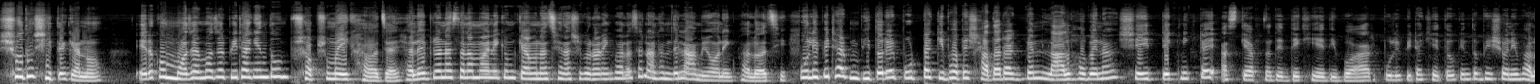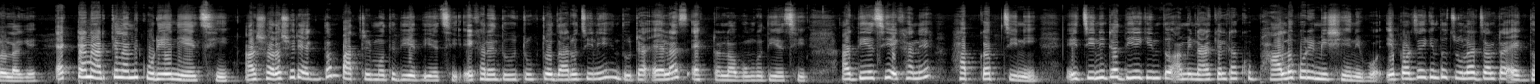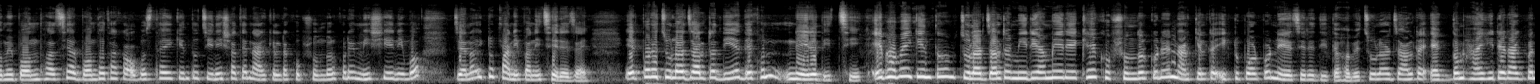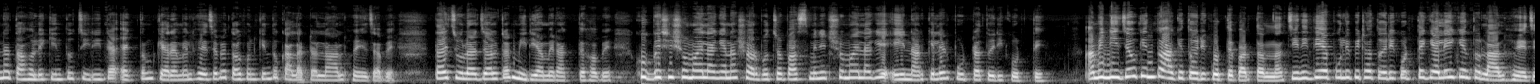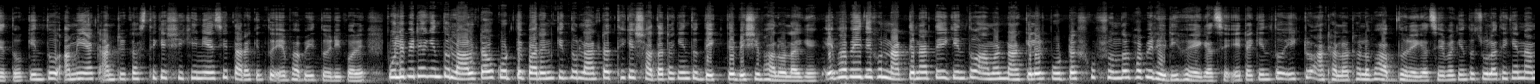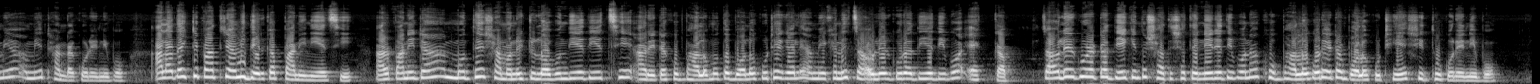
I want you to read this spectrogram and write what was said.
শুধু শীতে কেন? এরকম মজার মজার পিঠা কিন্তু সবসময়ই খাওয়া যায়। হ্যালো ইব্রান আসসালামু আলাইকুম। কেমন আছেন? আশা করি অনেক ভালো আছেন। আলহামদুলিল্লাহ, আমিও অনেক ভালো আছি। পুলি পিঠার ভিতরের পুরটা কীভাবে সাদা রাখবেন, লাল হবে না, সেই টেকনিকটাই আজকে আপনাদের দেখিয়ে দিব। আর পুলি পিঠা খেতেও কিন্তু ভীষণই ভালো লাগে। একটা নারকেল আমি কুড়িয়ে নিয়েছি আর সরাসরি একদম পাত্রের মধ্যে দিয়ে দিয়েছি। এখানে দুই টুকরো দারুচিনি, দুটা এলাচ, একটা লবঙ্গ দিয়েছি। আর দিয়েছি এখানে হাফ কাপ চিনি। এই চিনিটা দিয়ে কিন্তু আমি নারকেলটা খুব ভালো করে মিশিয়ে নিব। এ পর্যায়ে কিন্তু চুলার জালটা একদমই বন্ধ আছে আর বন্ধ থাকা অবস্থায় কিন্তু চিনির সাথে নারকেলটা খুব সুন্দর করে মিশিয়ে নিব যেন একটু পানি পানি ছেড়ে যায়। এরপরে চুলার জালটা দিয়ে দেখুন নেড়ে দিচ্ছি। এভাবেই কিন্তু চুলার জালটা মিডিয়ামে রেখে খুব সুন্দর করে নারকেলটা একটু পরপর নেড়ে চেড়ে দিতে হবে। চুলার জালটা একদম হাই হিটে রাখবে না, তাহলে কিন্তু চিনিটা একদম ক্যারামেল হয়ে যাবে, তখন কিন্তু কালারটা লাল হয়ে যাবে। তাই চুলার জালটা মিডিয়ামে রাখতে হবে। খুব বেশি সময় লাগে না, সর্বোচ্চ পাঁচ মিনিট সময় লাগে এই নারকেলের পুরটা তৈরি করতে। আমি নিজেও কিন্তু আগে তৈরি করতে পারতাম না। চিনি দিয়ে পুলি পিঠা তৈরি করতে গেলেই কিন্তু লাল হয়ে যেত। কিন্তু আমি এক আন্টির কাছ থেকে শিখে নিয়েছি, তারা কিন্তু এভাবেই তৈরি করে। পুলি পিঠা কিন্তু লালটাও করতে পারেন, কিন্তু লালটার থেকে সাদাটা কিন্তু দেখতে বেশি ভালো লাগে। এভাবেই দেখুন, নাড়তে নাড়তেই কিন্তু আমার নারকেলের পুরটা খুব সুন্দরভাবে রেডি হয়ে গেছে। এটা কিন্তু একটু আঠালো আঠালো ভাব ধরে গেছে। এবার কিন্তু চুলা থেকে নামিয়ে আমি ঠান্ডা করে নিব। আলাদা একটি পাত্রে আমি দেড় কাপ পানি নিয়েছি। আর পানিটার মধ্যে সামান্য একটু লবণ দিয়ে দিয়েছি, আর এটা খুব ভালো মতো বলক উঠে গেলে আমি এখানে চাউলের গুঁড়া দিয়ে দিব এক কাপ। চাউলের গুঁড়াটা দিয়ে কিন্তু সাথে সাথে নেড়ে দিব না, খুব ভালো করে এটা বলক উঠিয়ে সিদ্ধ করে নিব।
